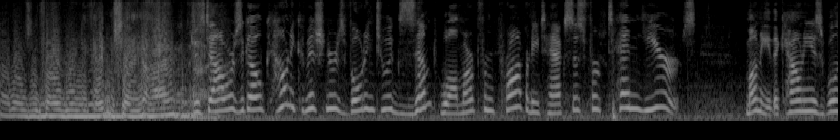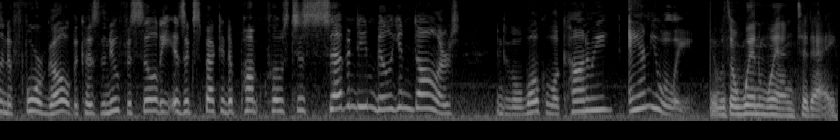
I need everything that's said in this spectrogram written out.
All those in favor indicate by saying aye. Just hours ago, county commissioners voting to exempt Walmart from property taxes for 10 years. Money the county is willing to forego because the new facility is expected to pump close to $70 million into the local economy annually. It was a win-win today.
